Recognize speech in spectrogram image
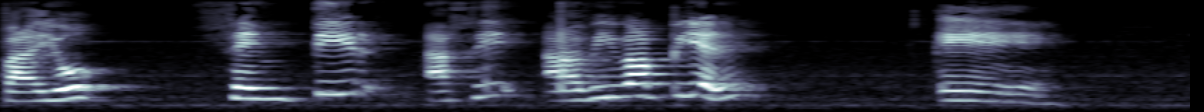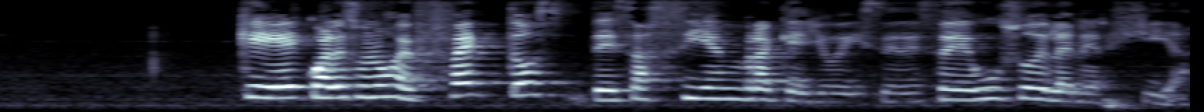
Para yo sentir así a viva piel eh, que, cuáles son los efectos de esa siembra que yo hice, de ese uso de la energía.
